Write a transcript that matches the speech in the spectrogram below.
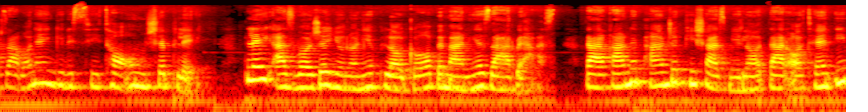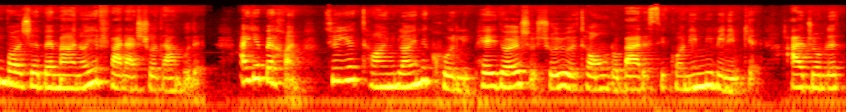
در زبان انگلیسی طاعون میشه plague plague از واژه یونانی پلاگا به معنی ضربه هست. در قرن پنج پیش از میلاد در آتن این واژه به معنای فلج شدن بوده. اگه بخوایم توی یه timeline کلی پیدایش و شیوع طاعون رو بررسی کنیم می‌بینیم که از جمله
